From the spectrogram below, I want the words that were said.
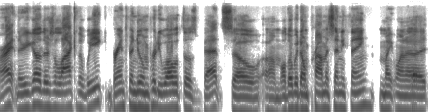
All right, there you go. There's a lock of the week. Brant's been doing pretty well with those bets. So, um, although we don't promise anything, might want to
